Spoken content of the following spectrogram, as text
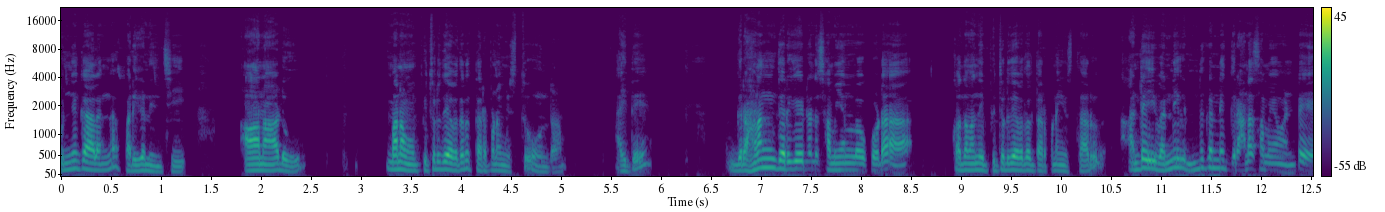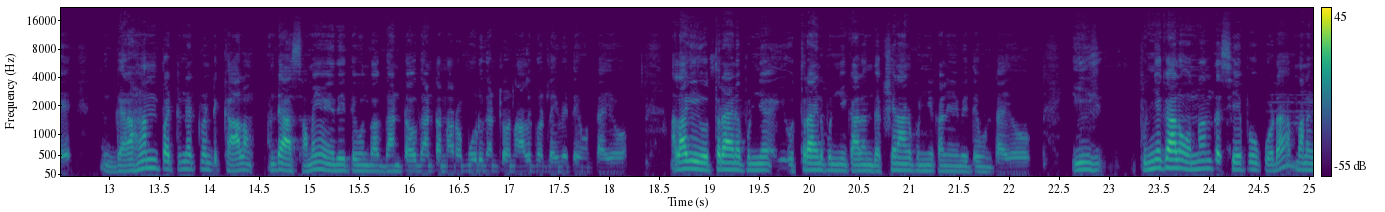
పుణ్యకాలంగా పరిగణించి ఆనాడు మనం పితృదేవతలకు తర్పణం ఇస్తూ ఉంటాం. అయితే గ్రహణం జరిగేటువంటి సమయంలో కూడా కొంతమంది పితృదేవతలు తర్పణం ఇస్తారు అంటే ఇవన్నీ ఎందుకంటే గ్రహణ సమయం అంటే గ్రహణం పట్టినటువంటి కాలం అంటే ఆ సమయం ఏదైతే ఉందో గంట గంటన్నర మూడు గంటలు నాలుగు గంటలు ఏవైతే ఉంటాయో అలాగే ఉత్తరాయణ పుణ్య ఉత్తరాయణ పుణ్యకాలం దక్షిణాయన పుణ్యకాలం ఏవైతే ఉంటాయో ఈ పుణ్యకాలం ఉన్నంతసేపు కూడా మనం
